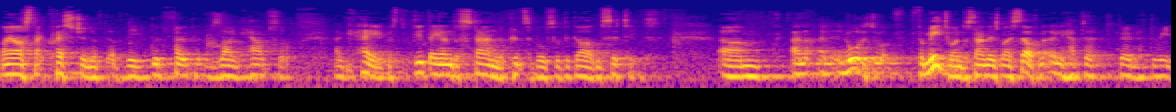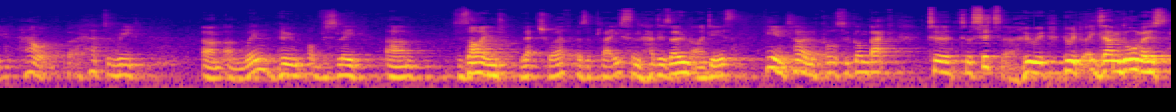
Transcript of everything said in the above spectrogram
I asked that question of, of the good folk at the Design Council and Kay, was did they understand the principles of the garden cities? Um, and, and in order to, for me to understand those myself, not only have to go and have to read Howard, but I had to read um, Unwin, who obviously um, designed Letchworth as a place and had his own ideas, he in turn, of course, had gone back to, to Sitter, who, who had examined almost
